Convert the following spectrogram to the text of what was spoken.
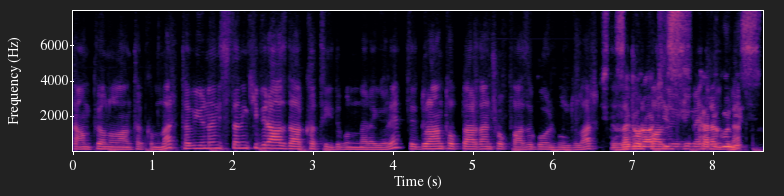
şampiyon olan takımlar. Tabii Yunanistan'ınki biraz daha katıydı bunlara göre. İşte duran toplardan çok fazla gol buldular. İşte Zagorakis. Karagulis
